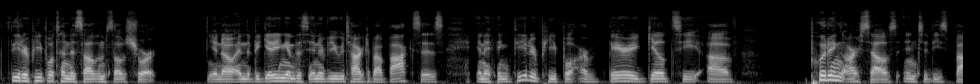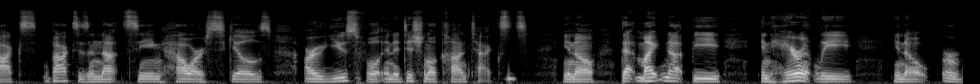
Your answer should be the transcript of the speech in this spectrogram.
theater people tend to sell themselves short. You know, in the beginning of this interview, we talked about boxes, and I think theater people are very guilty of putting ourselves into these box boxes and not seeing how our skills are useful in additional contexts. You know, that might not be inherently, you know, or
